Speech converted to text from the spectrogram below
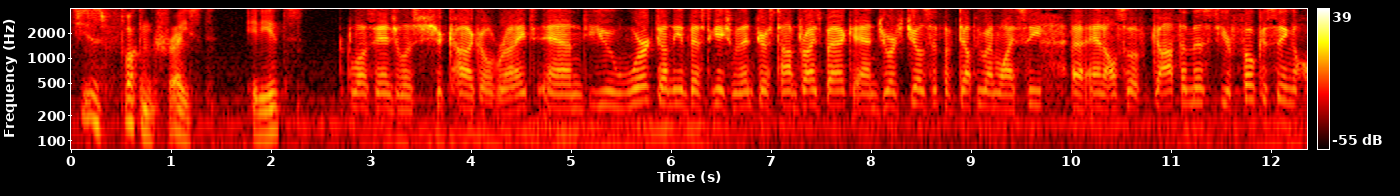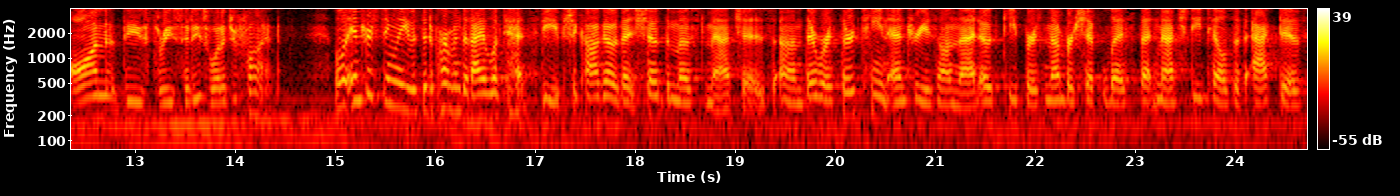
Jesus fucking Christ, idiots. Los Angeles, Chicago, right? And you worked on the investigation with NPR's Tom Dreisbach and George Joseph of WNYC uh, and also of Gothamist. You're focusing on these three cities. What did you find? Well, interestingly, it was the department that I looked at, Steve, Chicago, that showed the most matches. Um, there were 13 entries on that Oath Keepers membership list that matched details of active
